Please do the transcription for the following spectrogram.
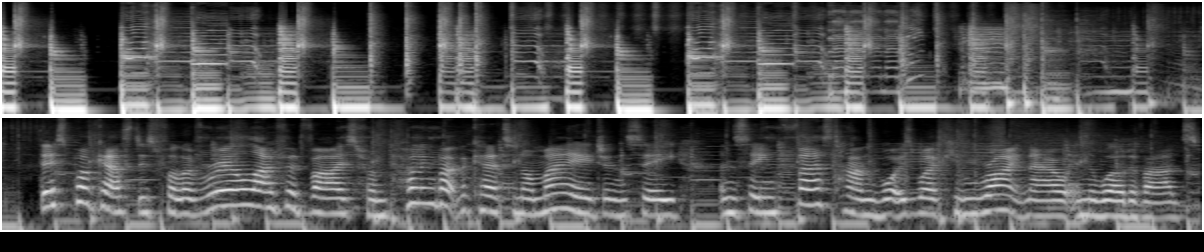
This podcast is full of real life advice from pulling back the curtain on my agency and seeing firsthand what is working right now in the world of ads.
